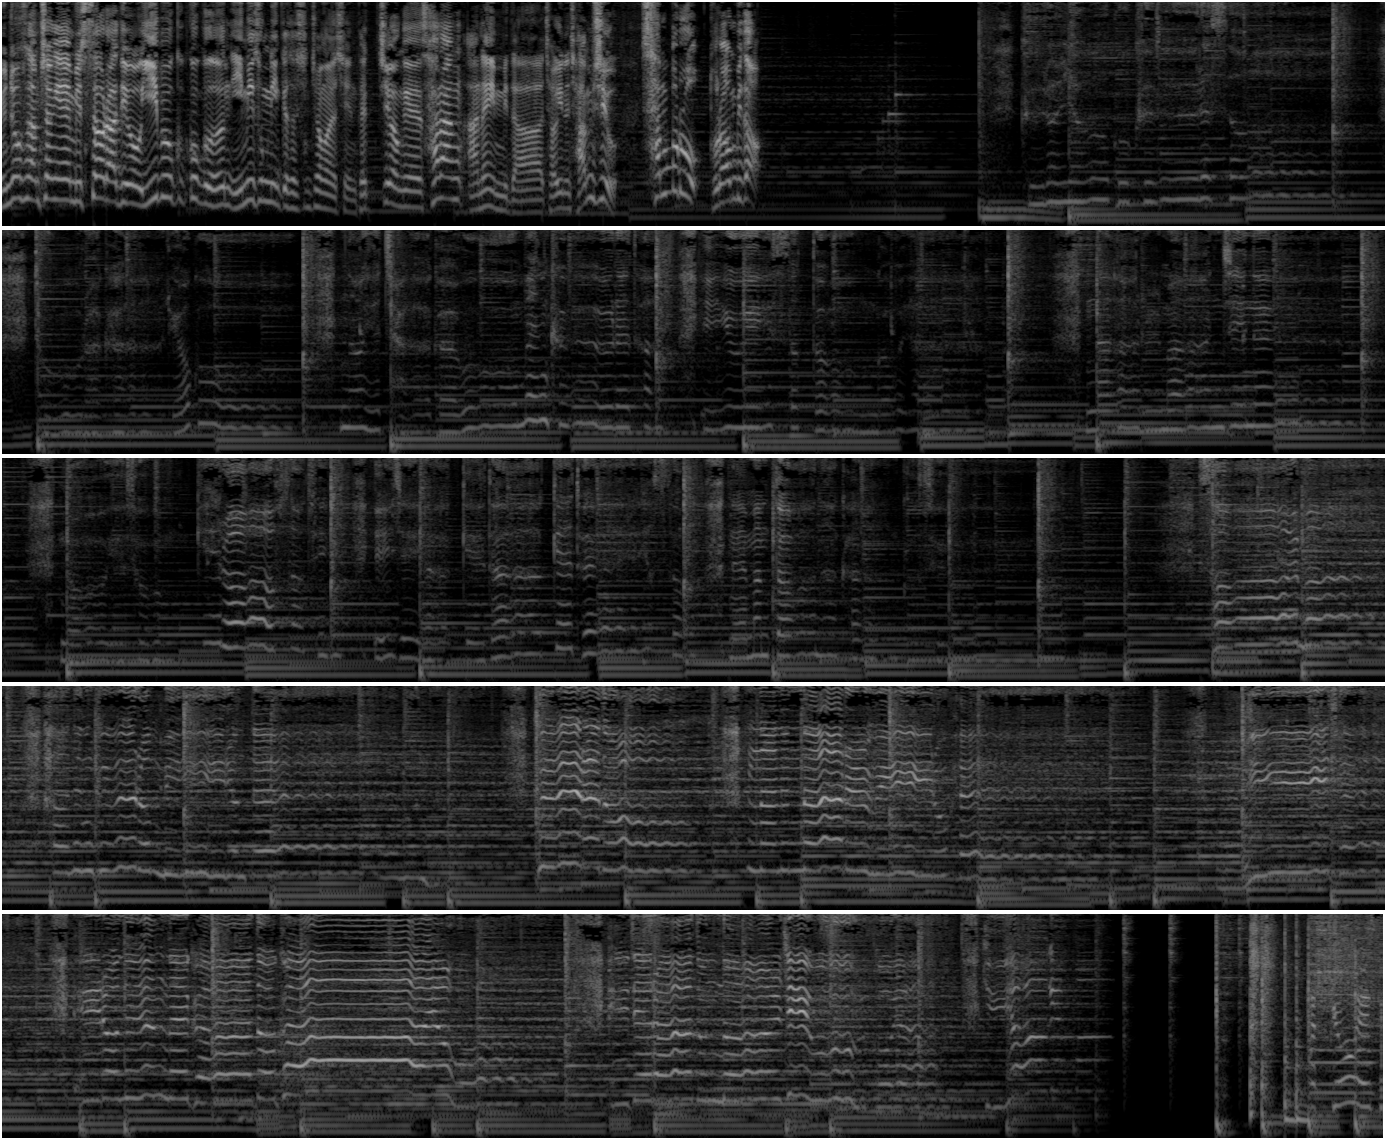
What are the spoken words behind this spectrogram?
윤정수 남창의 미스터 라디오 2부 끝곡은 이미숙님께서 신청하신 백지영의 사랑 아내입니다. 저희는 잠시 후 3부로 돌아옵니다. 그러려고 그랬어 돌아가려고 너의 차가움엔 그래 다 이유 있었던 거야 나를 만지는 길 없어진 이제야 깨닫게 되었어. 내 맘 떠나간 것을 설마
